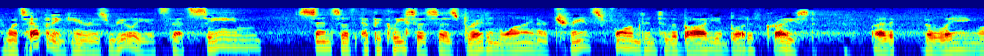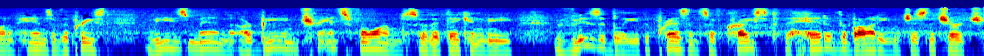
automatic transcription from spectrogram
And what's happening here is really, it's that same sense of epiclesis as bread and wine are transformed into the body and blood of Christ by the, the laying on of hands of the priest. These men are being transformed so that they can be visibly the presence of Christ, the head of the body, which is the church.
